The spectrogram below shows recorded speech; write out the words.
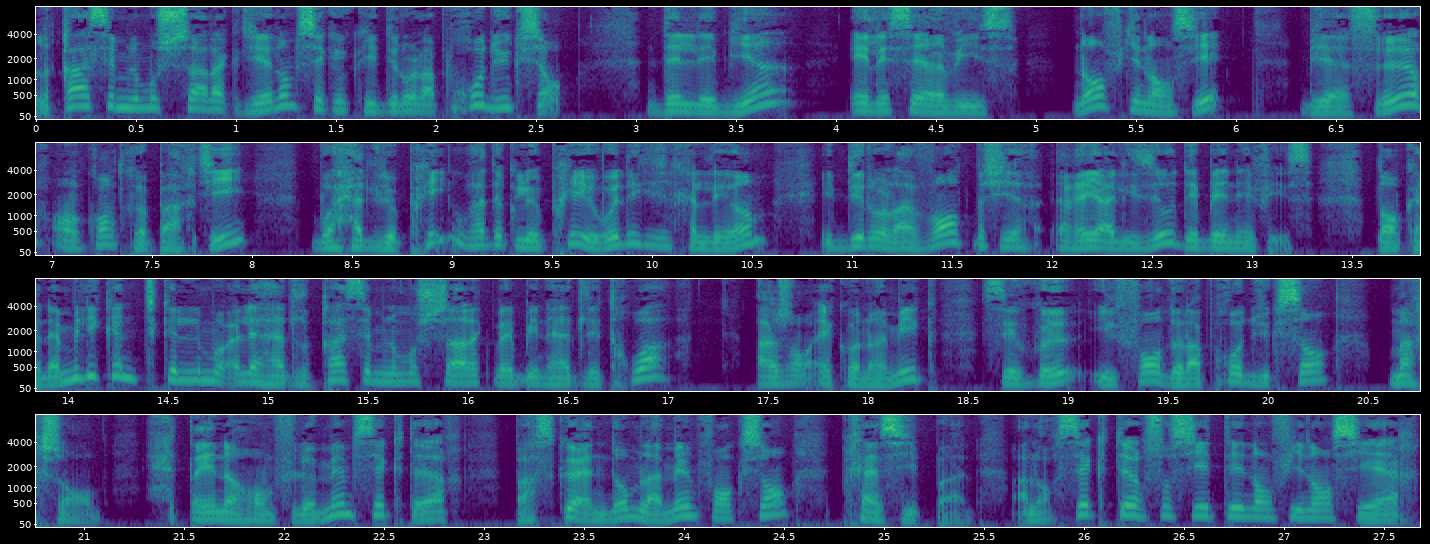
القاسم المشترك ديالهم سي كو كيديروا لا برودكسيون ديال لي بيان et les services non financiers bien sûr en contrepartie بواحد لو بري وهذاك لو بري هو اللي كيخليهم يديروا لا فونت باش يرياليزيو دي بينيفيس دونك انا ملي كنتكلموا على هذا القاسم المشترك ما بين هاد لي تخوا agents économiques, c'est qu'ils font de la production marchande. حطيناهم في le même secteur parce qu'ils ont la même fonction principale. Alors, secteur société non financière,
